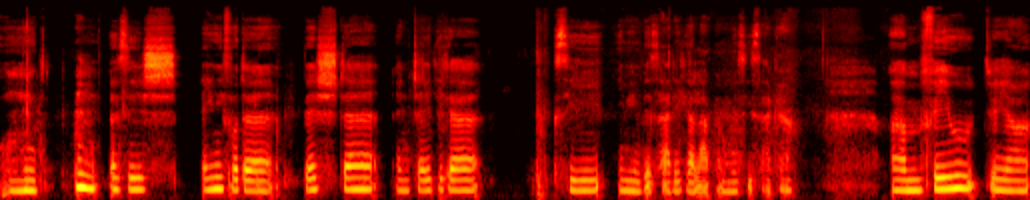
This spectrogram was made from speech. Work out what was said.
Und es ist eine der besten Entscheidungen in meinem bisherigen Leben, muss ich sagen. Ähm, viele ja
